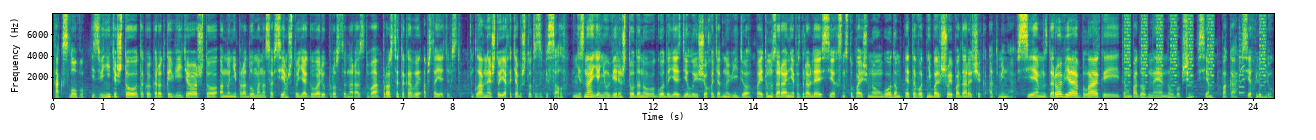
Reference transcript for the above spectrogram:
Так, слову. Извините, что такое короткое видео, что оно не продумано совсем, что я говорю просто на раз-два. Просто таковы обстоятельства. Главное, что я хотя бы что-то записал. Не знаю, я не уверен, что до Нового года я сделаю еще хоть одно видео, поэтому заранее поздравляю всех с наступающим Новым Годом. Это вот небольшой подарочек от меня. Всем здоровья, благ и тому подобное. Ну, в общем, всем пока. Всех люблю.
